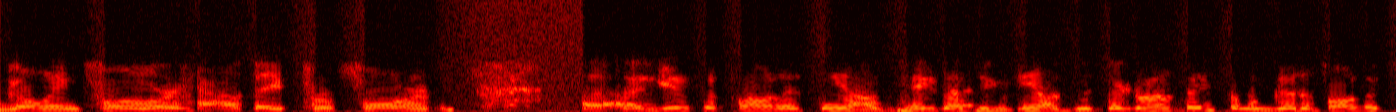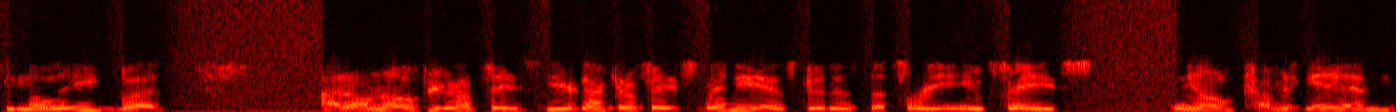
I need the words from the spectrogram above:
going forward, how they perform uh, against opponents. You know, they doesn't, you know, they're going to face some good opponents in the league, but I don't know if you're going to face. You're not going to face many as good as the three you face. You know, coming in,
